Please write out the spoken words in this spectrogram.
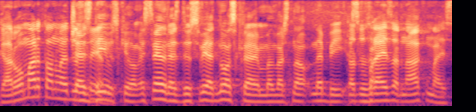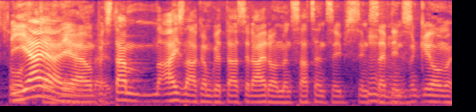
Garo maratonu vai 22? 42 km. Es vienreiz 21 noskrēju, man vairs nav, nebija. Tad uzreiz ar nākamais. solis Jā, jā, 42 jā, un pēc tam aiznākam, kad tās ir Ironman sacensības 170 km.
